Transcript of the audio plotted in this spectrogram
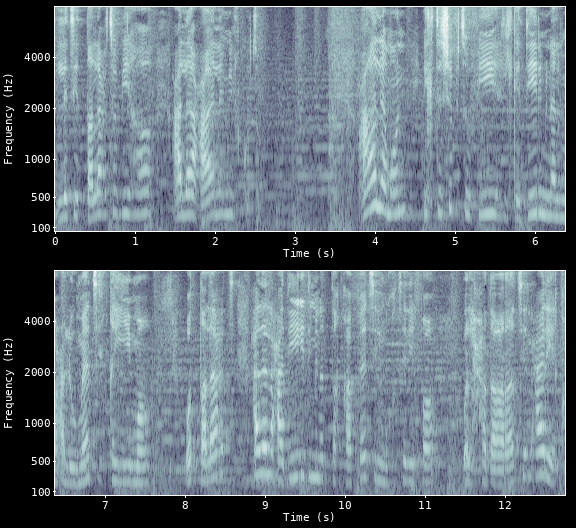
التي اطلعت بها على عالم الكتب. عالم اكتشفت فيه الكثير من المعلومات القيمة واطلعت على العديد من الثقافات المختلفة والحضارات العريقة.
